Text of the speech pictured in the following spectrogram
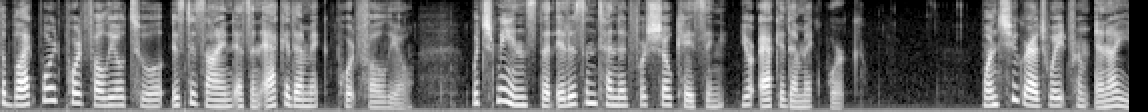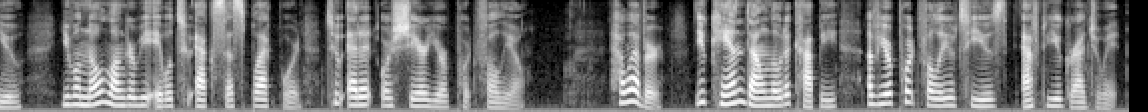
The Blackboard Portfolio tool is designed as an academic portfolio, which means that it is intended for showcasing your academic work. Once you graduate from NIU, you will no longer be able to access Blackboard to edit or share your portfolio. However, you can download a copy of your portfolio to use after you graduate.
